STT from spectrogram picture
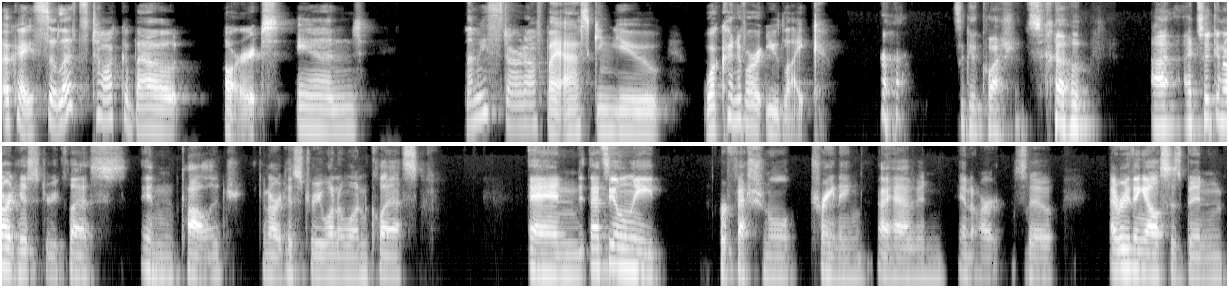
Okay, so let's talk about art and let me start off by asking you what kind of art you like. It's a good question. So, I, I took an art history class in college, an art history 101 class. And that's the only professional training I have in in art. So everything else has been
